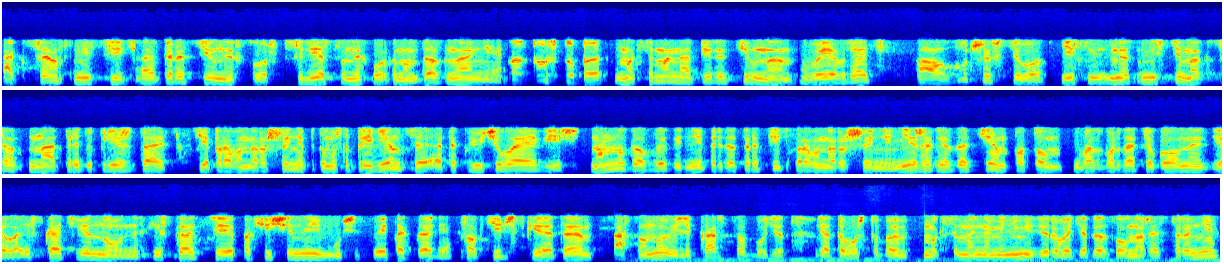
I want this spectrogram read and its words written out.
акцент сместить оперативных служб, следственных органов, дознания на то, чтобы максимально оперативно выявлять а лучше всего, если сместим акцент на предупреждать те правонарушения, потому что превенция – это ключевая вещь. Намного выгоднее предотвратить правонарушение, нежели затем потом возбуждать уголовное дело, искать виновных, искать э, похищенные имущества и так далее. Фактически это основное лекарство будет для того, чтобы максимально минимизировать это зло в нашей стране.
